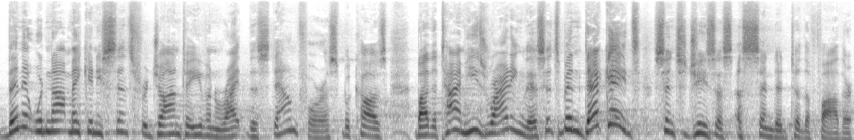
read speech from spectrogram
then it would not make any sense for John to even write this down for us because by the time he's writing this, it's been decades since Jesus ascended to the Father.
